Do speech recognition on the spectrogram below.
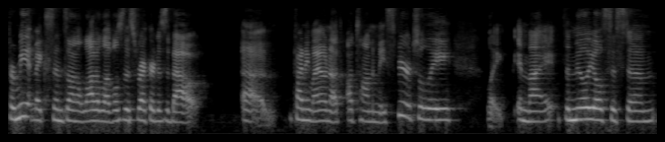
for me, it makes sense on a lot of levels. This record is about uh, finding my own autonomy spiritually, like in my familial system,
